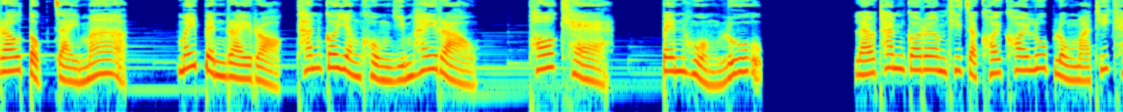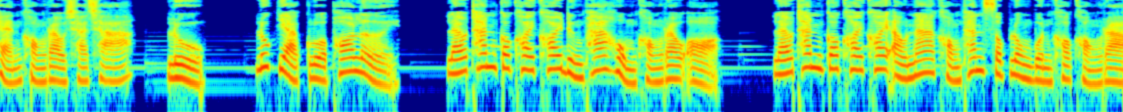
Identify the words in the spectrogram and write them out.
เราตกใจมาก ไม่เป็นไรหรอกท่านก็ยังคงยิ้มให้เรา พ่อแคร์เป็นห่วงลูก แล้วท่านก็เริ่มที่จะค่อยๆลูบลงมาที่แขนของเราช้าๆ ลูก ลูกอย่ากลัวพ่อเลย แล้วท่านก็ค่อยๆดึงผ้าห่มของเราออก แล้วท่านก็ค่อยๆเอาหน้าของท่านซบลงบนคอของเรา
